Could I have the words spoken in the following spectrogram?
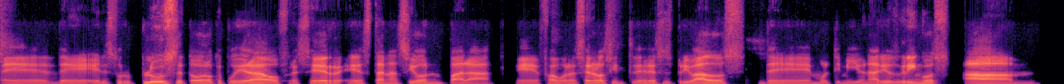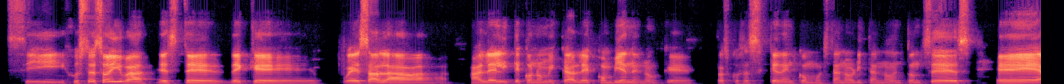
eh, del surplus de todo lo que pudiera ofrecer esta nación para eh, favorecer a los intereses privados de multimillonarios gringos. sí, justo eso iba, este, de que pues a la, a la élite económica le conviene, ¿no? Que las cosas se queden como están ahorita, ¿no? Entonces, eh,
